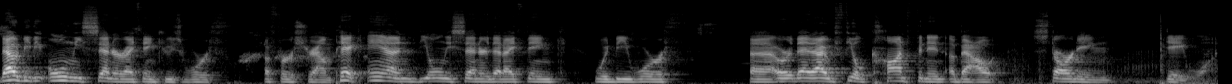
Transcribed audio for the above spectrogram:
that would be the only center I think who's worth a first round pick, and the only center that I think would be worth, uh, or that I would feel confident about starting day one.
